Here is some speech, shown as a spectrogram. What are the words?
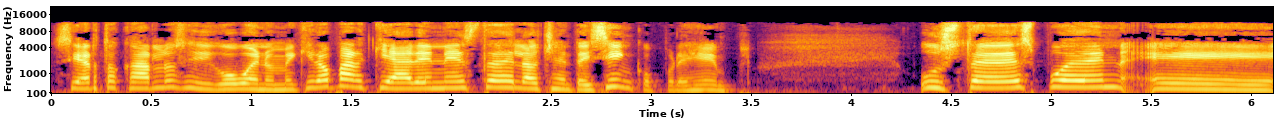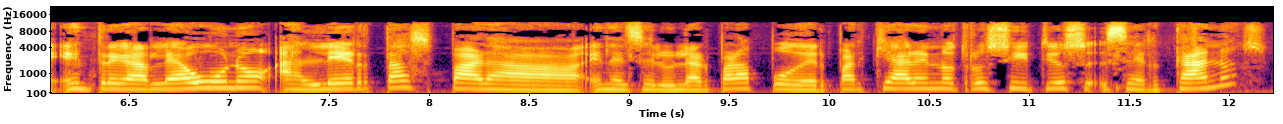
¿cierto Carlos? Y digo, bueno, me quiero parquear en este de la 85, por ejemplo. Ustedes pueden eh, entregarle a uno alertas para en el celular para poder parquear en otros sitios cercanos.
